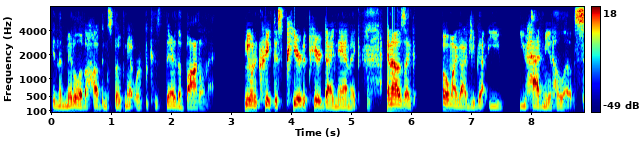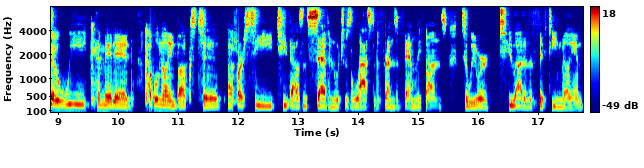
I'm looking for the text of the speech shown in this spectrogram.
in the middle of a hub and spoke network because they're the bottleneck. You want to create this peer to peer dynamic. And I was like, oh my God, you got you you had me at hello. So we committed a couple million bucks to FRC 2007, which was the last of the friends and family funds. So we were two out of the 15 million.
